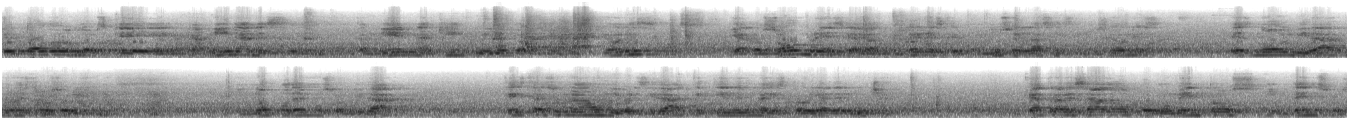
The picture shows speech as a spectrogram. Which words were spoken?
de todos los que caminan, también aquí incluyendo las instituciones, y a los hombres y a las mujeres que conducen las instituciones es no olvidar nuestros orígenes. Y no podemos olvidar que esta es una universidad que tiene una historia de lucha, que ha atravesado por momentos intensos,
